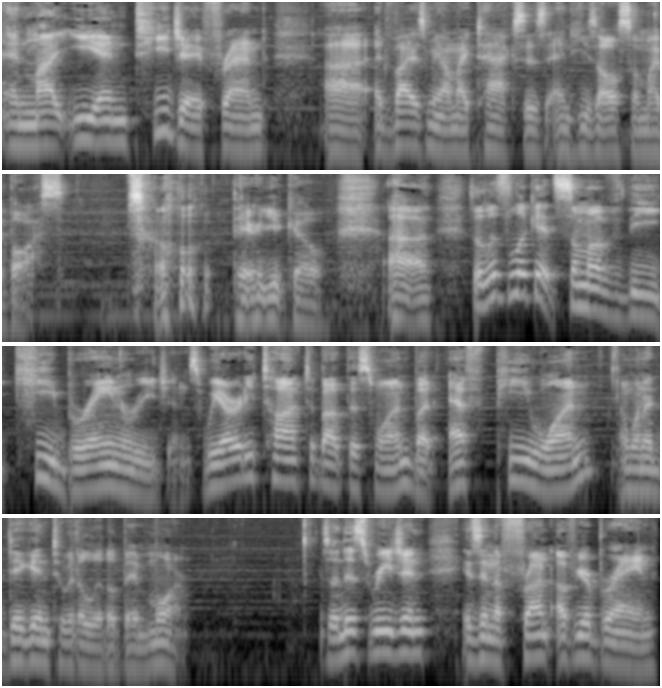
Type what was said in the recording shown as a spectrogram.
And my ENTJ friend uh, advised me on my taxes, and he's also my boss. So there you go. Uh, so let's look at some of the key brain regions. We already talked about this one, but FP1, I want to dig into it a little bit more. So this region is in the front of your brain,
